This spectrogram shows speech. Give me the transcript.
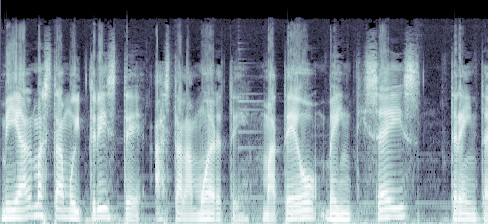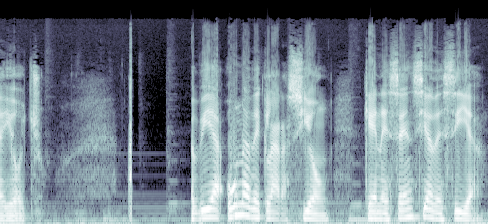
Mi alma está muy triste hasta la muerte. Mateo 26, 38. Había una declaración que en esencia decía,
